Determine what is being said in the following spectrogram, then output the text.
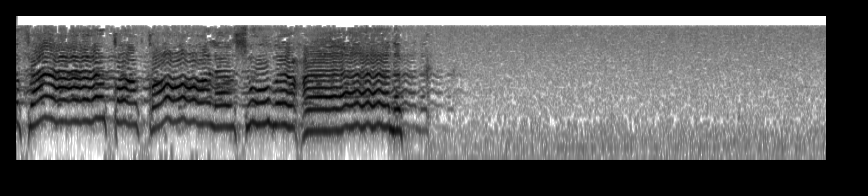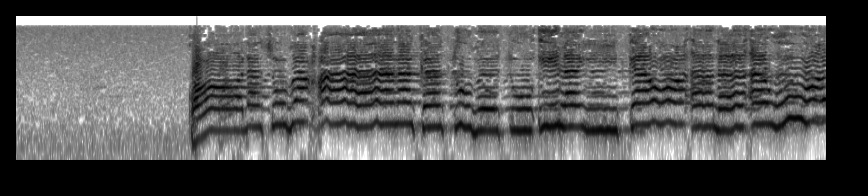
أفاق قال سبحانك. قال سبحانك تبت إليك وأنا أول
